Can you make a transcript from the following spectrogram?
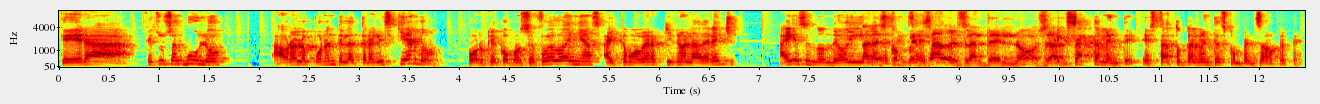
que era Jesús Angulo, ahora lo ponen de lateral izquierdo, porque como se fue Dueñas, hay que mover aquí no a la derecha. Ahí es en donde hoy... Está descompensado el plantel, ¿no? Exactamente, está totalmente descompensado, Pepe.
